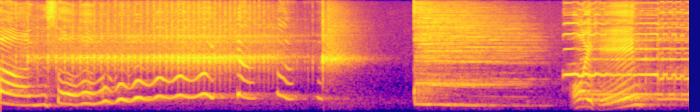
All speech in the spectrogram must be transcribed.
万岁！爱卿，公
